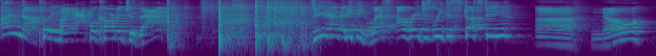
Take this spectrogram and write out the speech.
I'm not putting my Apple Card into that! Do you have anything less outrageously disgusting? Uh, no.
